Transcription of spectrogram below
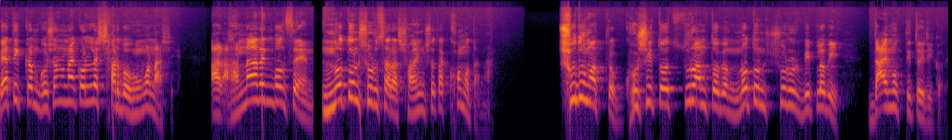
ব্যতিক্রম ঘোষণা না করলে সার্বভৌম আসে আর হান্নারেন বলছেন, নতুন শুরু ছাড়া সহিংসতা ক্ষমতা না। শুধুমাত্র ঘোষিত, চূড়ান্ত এবং নতুন শুরুর বিপ্লবী দায়মুক্তি তৈরি করে।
